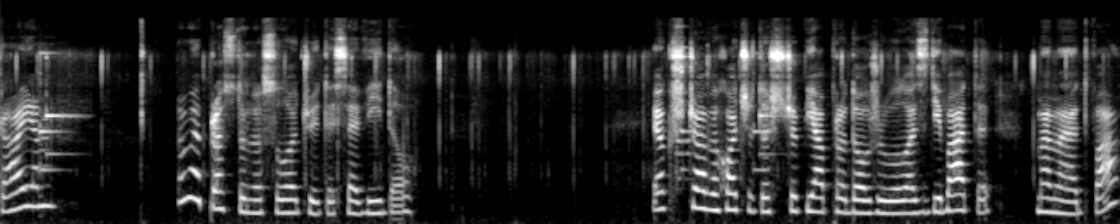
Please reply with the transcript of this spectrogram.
Граємо. Ну, ви просто насолоджуєтеся відео. Якщо ви хочете, щоб я продовжувала здібати меме 2,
